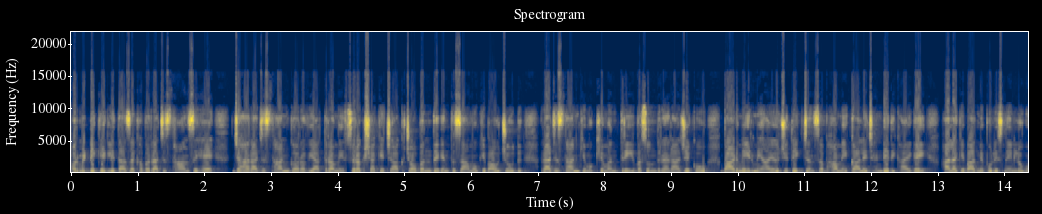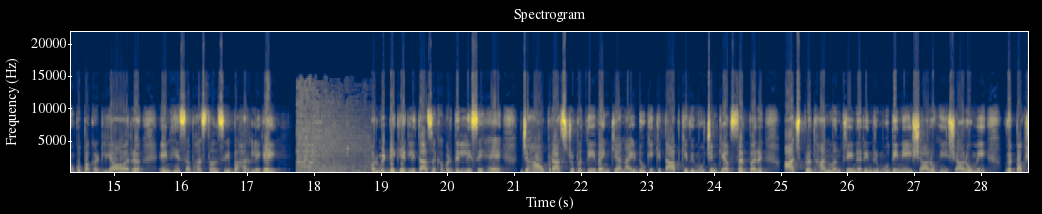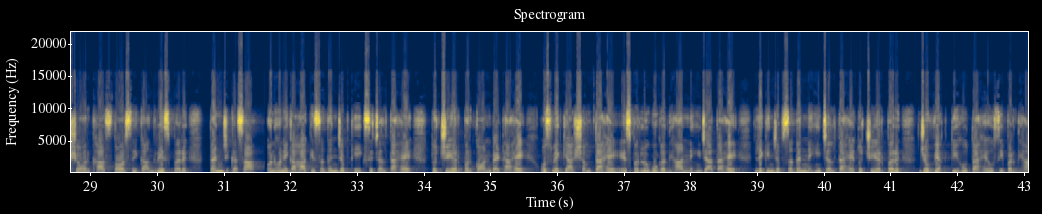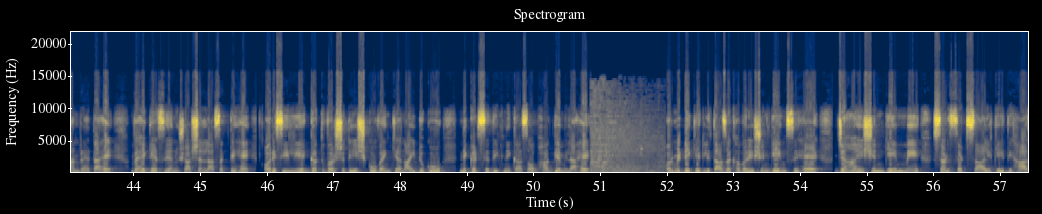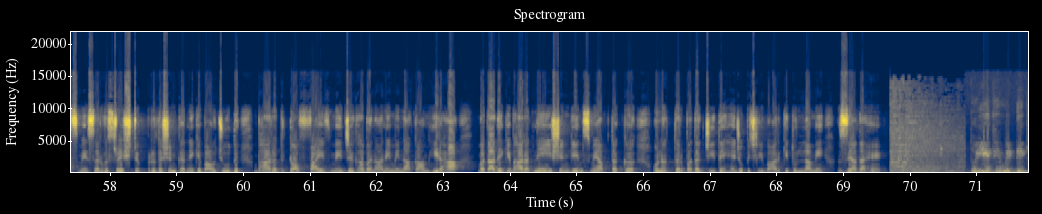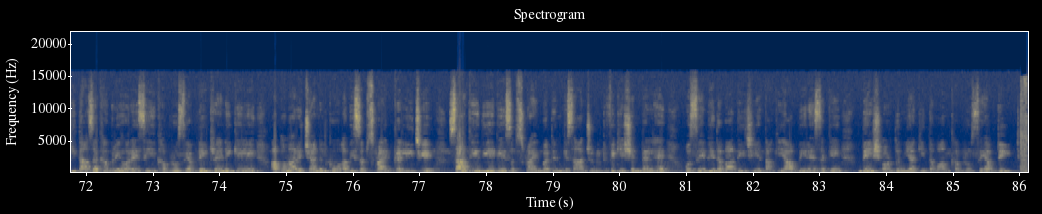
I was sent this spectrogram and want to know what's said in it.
और मिड डे की अगली ताज़ा खबर राजस्थान से है, जहाँ राजस्थान गौरव यात्रा में सुरक्षा के चाक चौबंद इंतजामों के बावजूद राजस्थान की मुख्यमंत्री वसुंधरा राजे को बाड़मेर में आयोजित एक जनसभा में काले झंडे दिखाए गए। हालाँकि बाद में पुलिस ने इन लोगों को पकड़ लिया और इन्हें सभा स्थल से बाहर ले गए। और मिड डे की अगली ताज़ा खबर दिल्ली से है, जहाँ उपराष्ट्रपति वेंकैया नायडू की किताब के विमोचन के अवसर पर आज प्रधानमंत्री नरेंद्र मोदी ने इशारों ही इशारों में विपक्ष और खासतौर से कांग्रेस पर तंज कसा। उन्होंने कहा कि सदन जब ठीक से चलता है तो चेयर पर कौन बैठा है? उसमें क्या क्षमता है? इस पर लोगों का ध्यान नहीं जाता है। लेकिन जब सदन नहीं चलता है तो चेयर पर जो व्यक्ति होता है, उसी पर ध्यान रहता है। वह कैसे अनुशासन ला सकते हैं? और इसीलिए गत वर्ष देश को वेंकैया नायडू को निकट से देखने का सौभाग्य मिला है। और मिड डे की अगली ताज़ा खबर एशियन गेम से है, जहाँ एशियन गेम में सड़सठ साल के इतिहास में सर्वश्रेष्ठ प्रदर्शन करने के बावजूद भारत टॉप फाइव में जगह बनाने में नाकाम ही रहा। बता दें कि भारत ने एशियन गेम्स में अब तक उनहत्तर पदक जीते हैं, जो पिछली बार की तुलना में ज़्यादा हैं। तो ये थे मिड डे की ताज़ा खबरें और ऐसी ही खबरों से अपडेट रहने के लिए आप हमारे चैनल को अभी सब्सक्राइब कर लीजिए। साथ ही दिए गए सब्सक्राइब बटन के साथ जो नोटिफिकेशन बेल है, उसे भी दबा दीजिए ताकि आप भी रह सके देश और दुनिया की तमाम खबरों से अपडेट।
